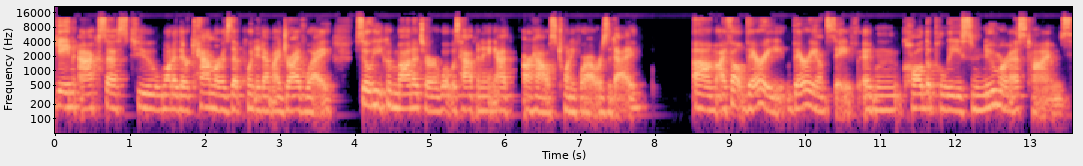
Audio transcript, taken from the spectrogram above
gain access to one of their cameras that pointed at my driveway so he could monitor what was happening at our house 24 hours a day um, I felt very, very unsafe and called the police numerous times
